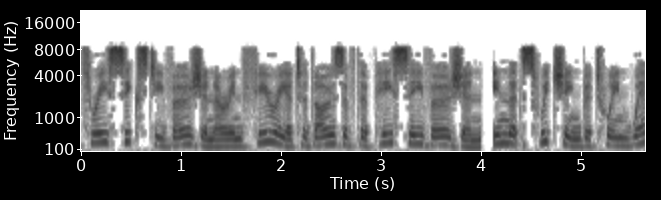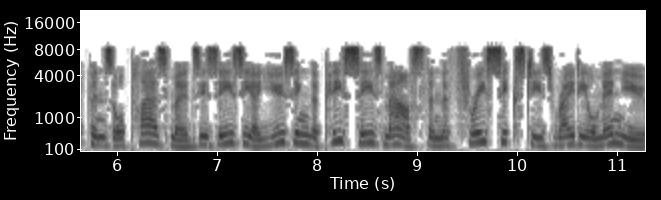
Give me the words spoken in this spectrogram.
360 version are inferior to those of the PC version, in that switching between weapons or plasmids is easier using the PC's mouse than the 360's radial menu,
